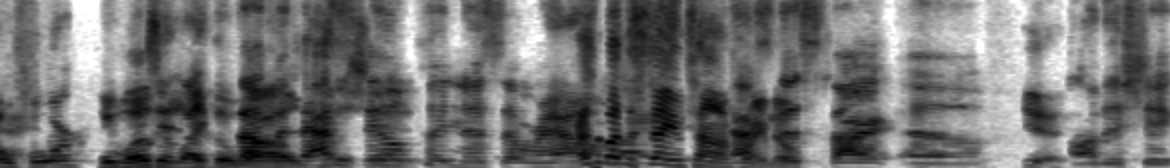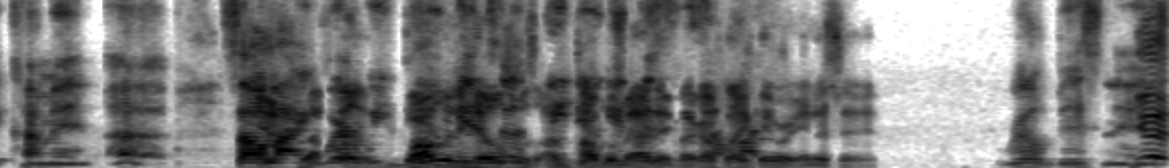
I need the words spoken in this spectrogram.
Oh four. it wasn't like the So, wild but that's kind of still shit. putting us around. That's about the same time that's frame though. the start of Yeah. all this shit coming up. So Yeah. like where like we Baldwin Hills to- was we do get to unproblematic. Like I some, feel like they were innocent. real business. Yeah.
